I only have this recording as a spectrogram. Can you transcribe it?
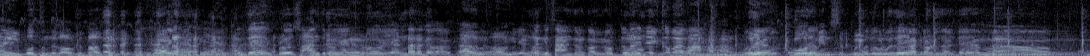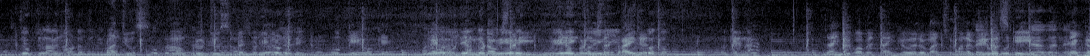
అట్లా వెళ్ళిపోతుంది లోపల తాగుతుంటే అదే ఇప్పుడు సాయంత్రం ఇప్పుడు ఎండరు కదా. అవును, అవును. ఎండకి సాయంత్రం కళ్ళు కోర్ మీన్స్ ఉదయం- ఎట్లా ఉంటుంది అంటే మన జూప్స్ లాగానే ఉంటుంది. జ్యూస్. ఫ్రూట్ జ్యూస్ ఉన్నట్టు ఉంటుంది. Okay okay. ఇప్పుడు ఉదయం కూడా వేడి- వేడి కూడా ట్రై. చేద్దాం. ఓకేనా? థ్యాంక్ యూ బాబాయ్ థ్యాంక్ యూ వెరీ మచ్ మన వ్యూవర్స్కి యొక్క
